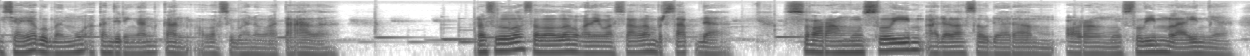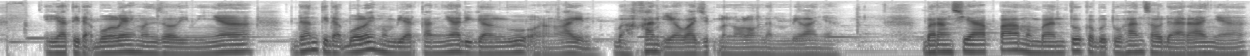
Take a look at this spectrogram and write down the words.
niscaya bebanmu akan diringankan Allah Subhanahu wa taala. Rasulullah Shallallahu alaihi wasallam bersabda, "Seorang muslim adalah saudara orang muslim lainnya. Ia tidak boleh menzaliminya dan tidak boleh membiarkannya diganggu orang lain, bahkan ia wajib menolong dan membelanya. Barang siapa membantu kebutuhan saudaranya,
